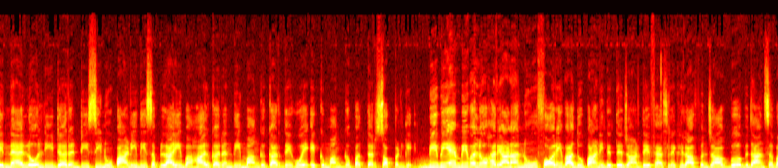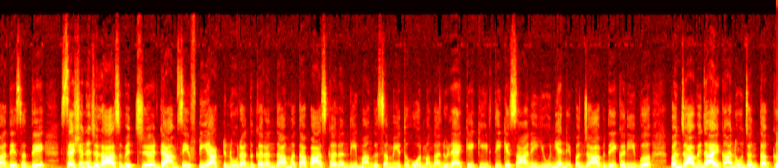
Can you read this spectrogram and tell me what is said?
ਇਨੈਲੋ ਲੀਡਰ ਡੀਸੀ ਨੂੰ ਪਾਣੀ ਦੀ ਸਪਲਾਈ ਬਹਾਲ ਕਰਨ ਦੀ ਮੰਗ ਕਰਦੇ ਹੋਏ ਇੱਕ ਮੰਗ ਪੱਤਰ ਸੌਂਪਣਗੇ। ਬੀਬੀਐਮਬੀ ਵੱਲੋਂ ਹਰਿਆਣਾ ਨੂੰ ਫੌਰੀ ਵਾਧੂ ਪਾਣੀ ਦਿੱਤੇ ਜਾਣ ਦੇ ਫੈਸਲੇ ਖਿਲਾਫ ਪੰਜਾਬ ਵਿਧਾਨ ਸਭਾ ਦੇ ਸੱਦੇ ਸੈਸ਼ਨ ਇਜਲਾਸ ਵਿੱਚ ਡੈਮ ਸੇਫਟੀ ਐਕਟ ਨੂੰ ਰੱਦ ਕਰਨ ਦਾ ਮਤਾ ਪਾਸ ਕਰਨ ਦੀ ਮੰਗ ਸਮੇਤ ਹੋਰ ਮੰਗਾਂ ਨੂੰ ਲੈ ਕੇ ਕੀਰਤੀ ਕਿਸਾਨ ਯੂਨੀਅਨ ਨੇ ਪੰਜਾਬ ਦੇ ਕਰੀਬ ਪੰਜਾਬ ਵਿਧਾਇਕਾਂ ਨੂੰ ਜਨਤਕ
